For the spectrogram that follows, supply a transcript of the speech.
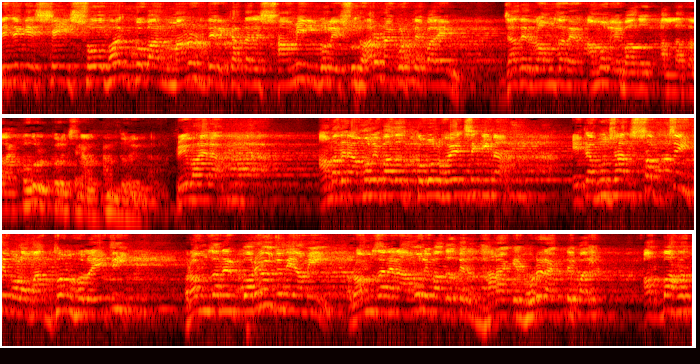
নিজেকে সেই সৌভাগ্যবান মানুষদের কাতারে সামিল বলে সুধারণা করতে পারেন, যাদের রমজানের আমল ইবাদত আল্লাহ তালা কবুল করেছেন, আলহামদুলিল্লাহ। প্রিয় ভাইরা, আমাদের আমল এবাদত কবুল হয়েছে কিনা, এটা বুঝার সবচেয়ে বড় মাধ্যম হলো এটি। রমজানের পরেও যদি আমি রমজানের আমল ইবাদতের ধারাকে ধরে রাখতে পারি, অব্যাহত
